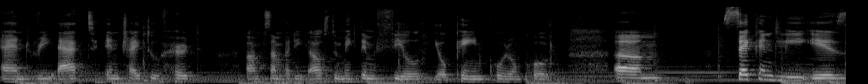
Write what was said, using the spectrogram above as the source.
and react and try to hurt um, somebody else to make them feel your pain quote unquote. Um, Secondly, is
